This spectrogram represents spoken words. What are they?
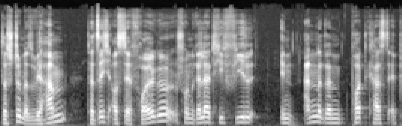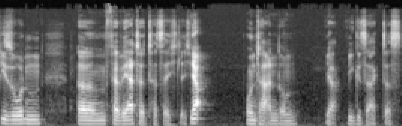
Das stimmt. Also wir haben tatsächlich aus der Folge schon relativ viel in anderen Podcast-Episoden ähm, verwertet, tatsächlich. Ja. Unter anderem, ja, wie gesagt, das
